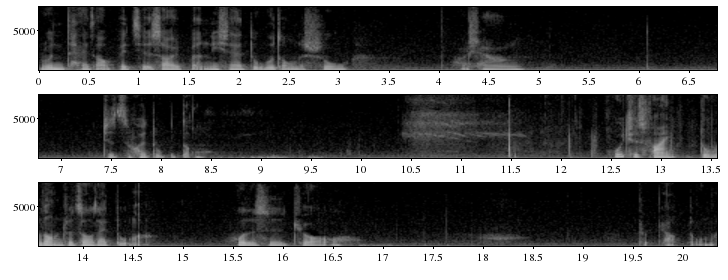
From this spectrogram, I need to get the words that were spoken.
如果你太早被介绍一本你现在读不懂的书，好像就只会读不懂。Which is fine，读不懂就之后再读嘛，或者是就就不要读嘛。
